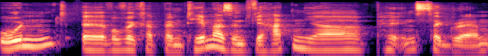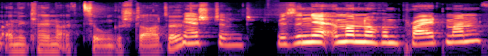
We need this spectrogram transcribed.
Und äh, wo wir gerade beim Thema sind, wir hatten ja per Instagram eine kleine Aktion gestartet. Ja, stimmt. Wir sind ja immer noch im Pride Month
